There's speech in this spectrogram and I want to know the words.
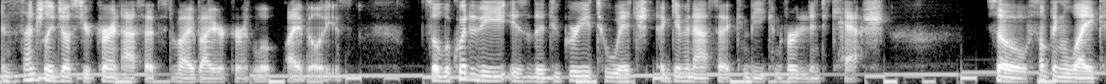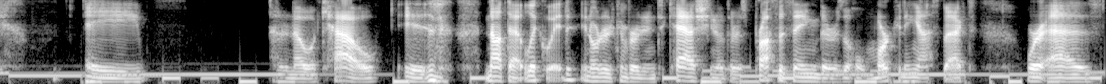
And it's essentially just your current assets divided by your current liabilities. So liquidity is the degree to which a given asset can be converted into cash. So something like a I don't know, a cow is not that liquid. In order to convert it into cash, you know, there's processing, there's a whole marketing aspect, whereas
